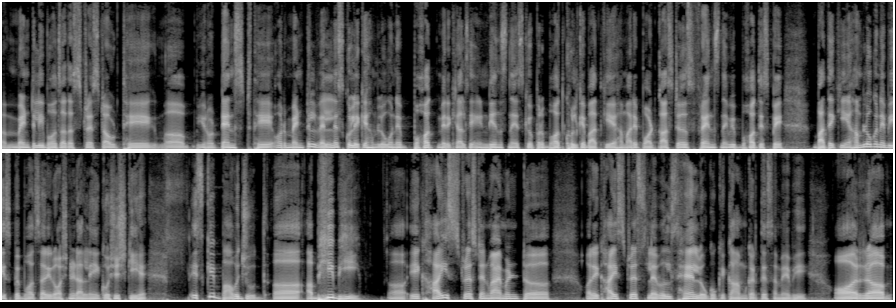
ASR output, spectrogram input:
मेंटली बहुत ज़्यादा स्ट्रेस्ड आउट थे यू नो टेंस्ड थे और मेंटल वेलनेस को लेके हम लोगों ने बहुत, मेरे ख्याल से इंडियंस ने इसके ऊपर बहुत खुल के बात की है। हमारे पॉडकास्टर्स फ्रेंड्स ने भी बहुत इस पर बातें की हैं। हम लोगों ने भी इस पर बहुत सारी रोशनी डालने की कोशिश की है। इसके बावजूद अभी भी एक हाई स्ट्रेस्ड एनवायरनमेंट और एक हाई स्ट्रेस लेवल्स हैं लोगों के काम करते समय भी। और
